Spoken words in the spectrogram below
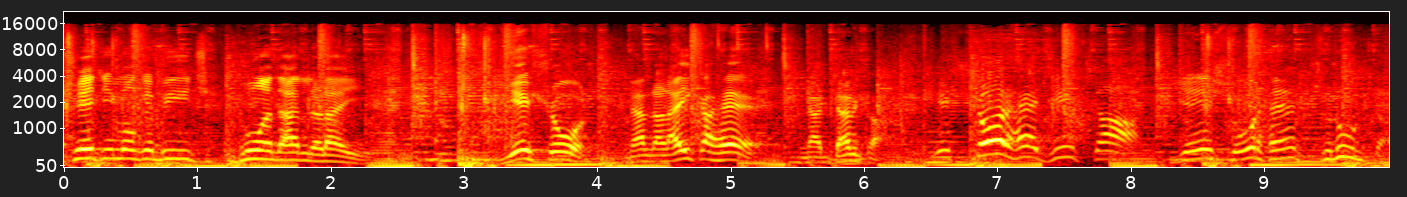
छह टीमों के बीच धुआंधार लड़ाई। ये शोर ना लड़ाई का है ना डर का। ये शोर है जीत का। ये शोर है जुनून का।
